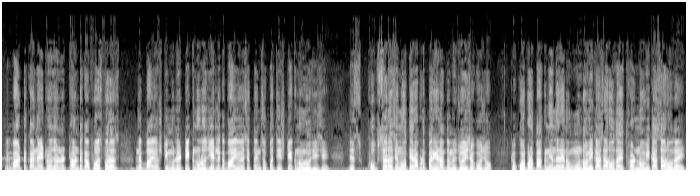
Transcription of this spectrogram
એટલે કે બાર ટકા નાઇટ્રોજન અઠ્ઠાવન ટકા ફોસ્ફરસ અને બાયો સ્ટિમ્યુલેટ ટેકનોલોજી એટલે કે બાયો એસએફ ત્રણસો પચીસ ટેકનોલોજી છે. જે ખૂબ સરસ એનું અત્યારે આપણે પરિણામ તમે જોઈ શકો છો કે કોઈપણ પાકની અંદર એનો મૂંડનો વિકાસ સારો થાય, થડનો વિકાસ સારો થાય,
